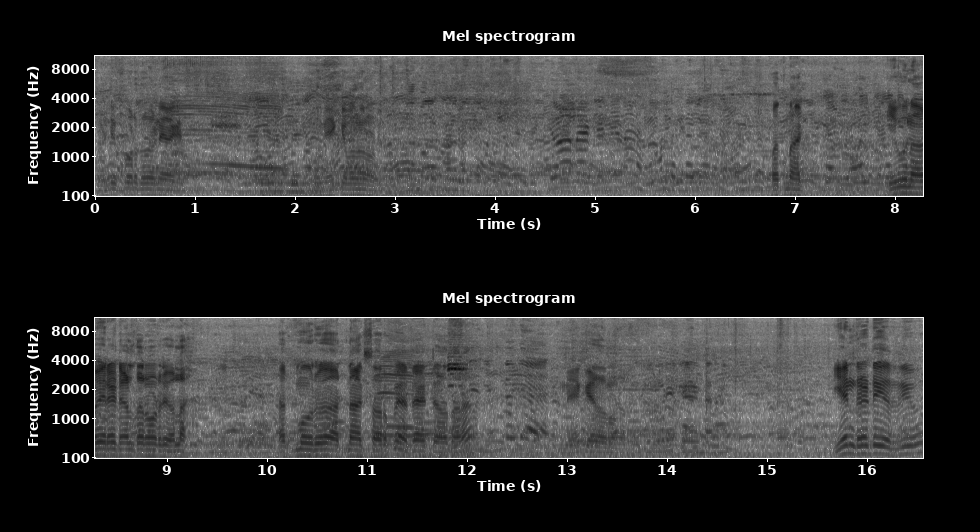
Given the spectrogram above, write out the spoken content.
ಟ್ವೆಂಟಿ ಫೋರ್ ಧೋರಣೆ ಆಗಿದೆ. ಬೇಕೆ ಬಂದ ನೋಡ್ರಿ? ಇಪ್ಪತ್ನಾಲ್ಕು. ಇವು ನಾವೇ ರೇಟ್ ಹೇಳ್ತಾರೆ ನೋಡ್ರಿ ಅಲ್ಲ ಹದಿಮೂರು, ಹದಿನಾಲ್ಕು ಸಾವಿರ ರೂಪಾಯಿ ರೇಟ್ ಹೇಳ್ತಾರೆ. ಮೇಕೆ ಅದಾವ ಏನು ರೇಟ್ ಇರ್ರಿ ಇವು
